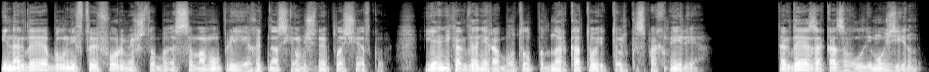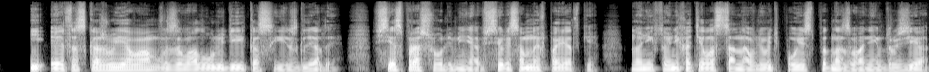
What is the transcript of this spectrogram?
Иногда я был не в той форме, чтобы самому приехать на съемочную площадку. Я никогда не работал под наркотой, только с похмелья. Тогда я заказывал лимузин, и это, скажу я вам, вызывало у людей косые взгляды. Все спрашивали меня, все ли со мной в порядке, но никто не хотел останавливать поезд под названием «Друзья»,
